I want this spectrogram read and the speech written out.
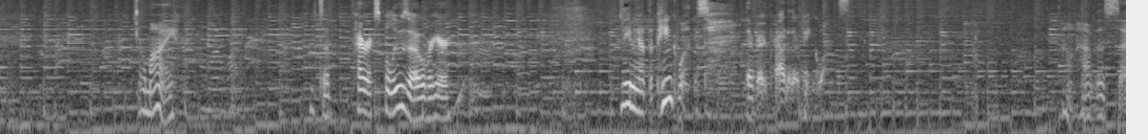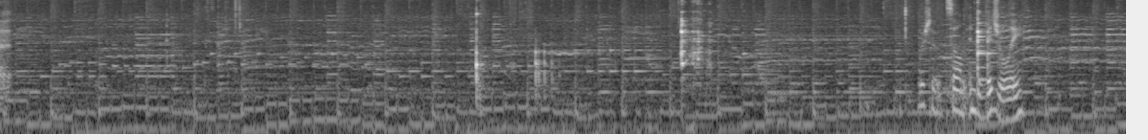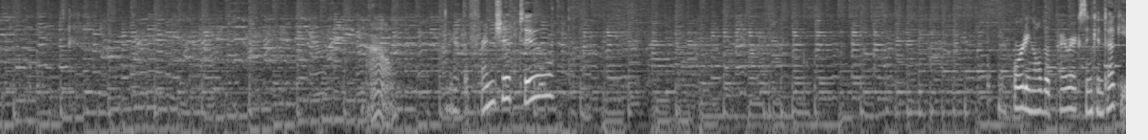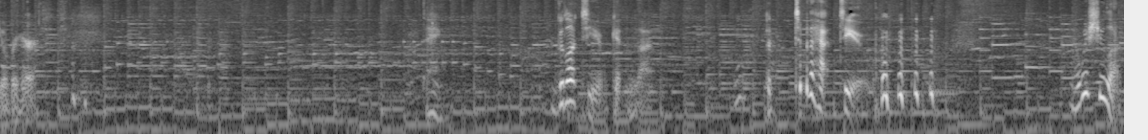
Oh my. It's a Pyrex Palooza over here. They even got the pink ones. They're very proud of their pink ones. I don't have this set. Wish they would sell them individually. Wow. They got the friendship too. They're hoarding all the Pyrex in Kentucky over here. Good luck to you getting that. A tip of the hat to you. I wish you luck.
